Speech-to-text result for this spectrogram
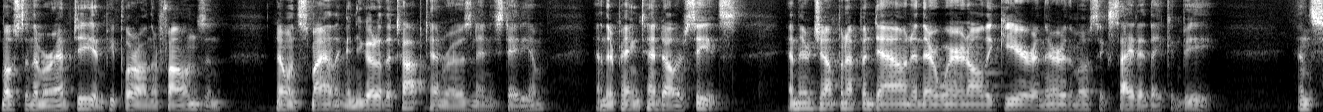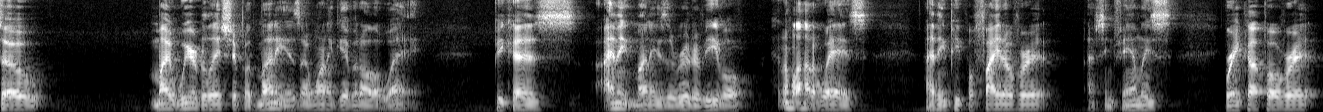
most of them are empty and people are on their phones and no one's smiling. And you go to the top 10 rows in any stadium and they're paying $10 seats and they're jumping up and down and they're wearing all the gear and they're the most excited they can be. And so my weird relationship with money is I want to give it all away because I think money is the root of evil in a lot of ways. I think people fight over it. I've seen families break up over it.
